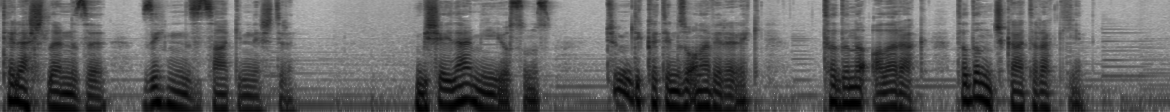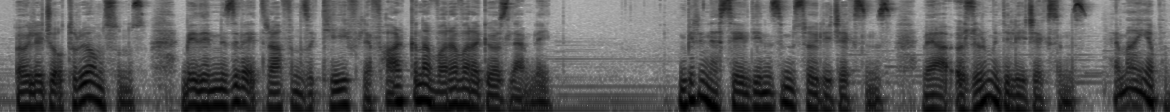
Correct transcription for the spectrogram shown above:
Telaşlarınızı, zihninizi sakinleştirin. Bir şeyler mi yiyorsunuz? Tüm dikkatinizi ona vererek, tadını alarak, tadını çıkartarak yiyin. Öylece oturuyor musunuz? Bedeninizi ve etrafınızı keyifle, farkına vara vara gözlemleyin. Birine sevdiğinizi mi söyleyeceksiniz veya özür mü dileyeceksiniz? Hemen yapın.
